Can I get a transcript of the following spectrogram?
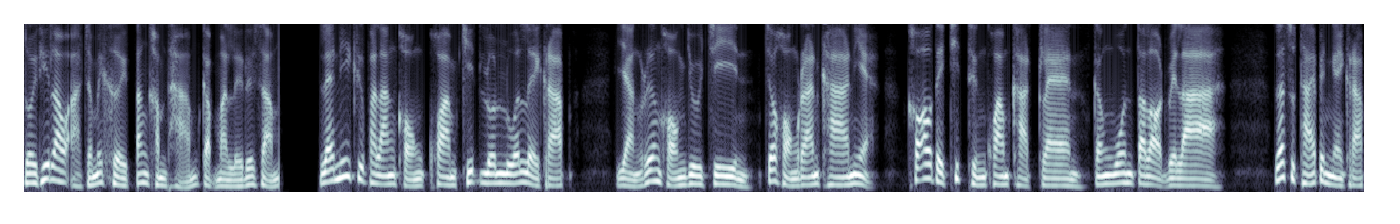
โดยที่เราอาจจะไม่เคยตั้งคำถามกับมันเลยด้วยซ้ำและนี่คือพลังของความคิดล้วนๆเลยครับ อย่างเรื่องของยูจีน เจ้าของร้านค้าเนี่ยเขาเอาแต่คิดถึงความขาดแคลน กังวลตลอดเวลา และสุดท้ายเป็นไงครับ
